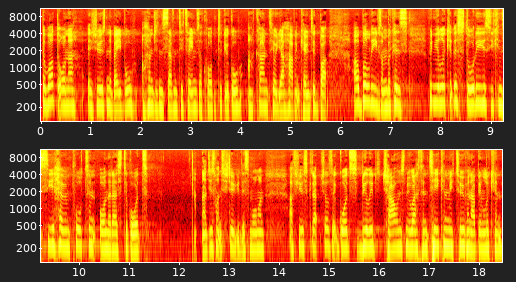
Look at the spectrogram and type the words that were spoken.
The word honour is used in the Bible 170 times according to Google. I can't tell you I haven't counted, but I'll believe them because when you look at the stories, you can see how important honour is to God. I just want to share with you this morning a few scriptures that God's really challenged me with and taken me to when I've been looking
